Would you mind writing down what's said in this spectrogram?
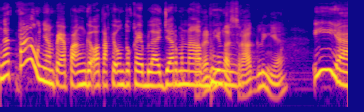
nggak tahu nyampe apa enggak otaknya untuk kayak belajar menabung Karena dia gak struggling ya. Iya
